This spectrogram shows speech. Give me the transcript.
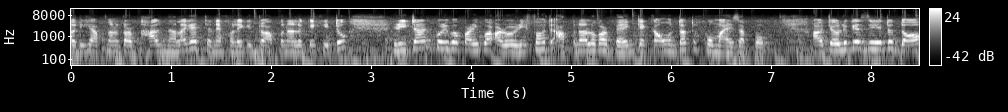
যদিহে আপোনালোকৰ ভাল নালাগে তেনেহ'লে কিন্তু আপোনালোকে সেইটো ৰিটাৰ্ণ কৰিব পাৰিব আৰু ৰিফাণ্ড আপোনালোকৰ বেংক একাউণ্টত সোমাই যাব। আৰু তেওঁলোকে যিহেতু দহ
